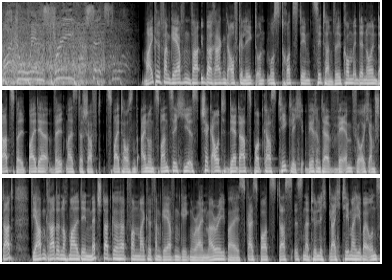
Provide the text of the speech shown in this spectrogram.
Michael wins three sets to one. Michael van Gerven war überragend aufgelegt und muss trotzdem zittern. Willkommen in der neuen Dartswelt bei der Weltmeisterschaft 2021. Hier ist Checkout, der Darts Podcast täglich während der WM für euch am Start. Wir haben gerade nochmal den Matchstart gehört von Michael van Gerven gegen Ryan Murray bei Sky Sports. Das ist natürlich gleich Thema hier bei uns.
